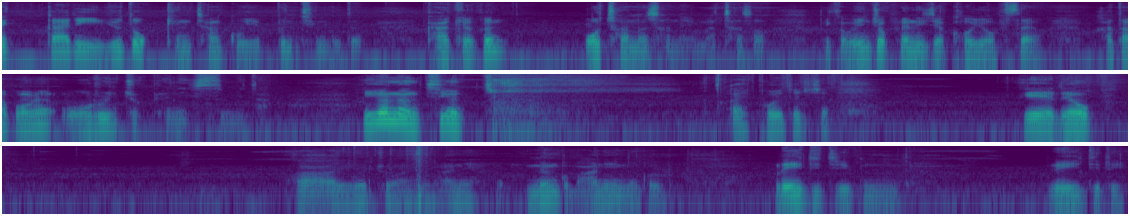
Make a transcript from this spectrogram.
색깔이 유독 괜찮고 예쁜 친구들. 가격은 5천원 선에 맞춰서. 그러니까 왼쪽 편이 이제 거의 없어요. 가다 보면 오른쪽 편이 있습니다. 이거는 지금 참, 아 보여드리죠. 이게 레오 아 이거 좀 아니 아니야 있는 거 많이 있는 걸로 레이디 드립입니다 레이디 드립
